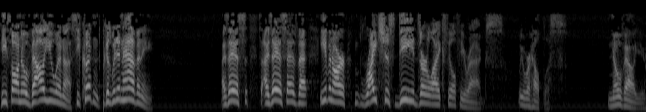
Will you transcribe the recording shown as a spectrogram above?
He saw no value in us. He couldn't because we didn't have any. Isaiah, Isaiah says that even our righteous deeds are like filthy rags. We were helpless. No value.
